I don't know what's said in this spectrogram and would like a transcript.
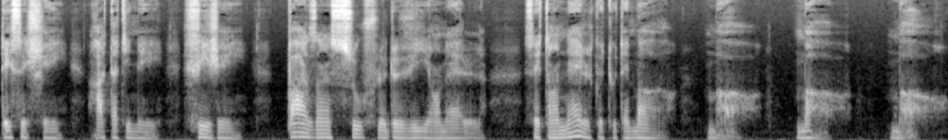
desséchées, ratatinées, figées. Pas un souffle de vie en elles. C'est en elles que tout est mort, mort, mort, mort.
